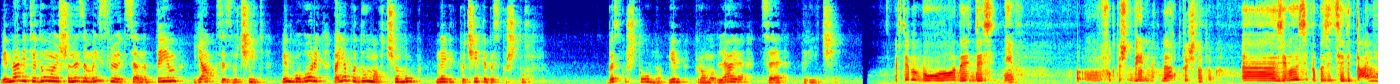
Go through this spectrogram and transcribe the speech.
Він навіть, я думаю, що не замислюється над тим, як це звучить. Він говорить: а я подумав, чому б не відпочити безкоштовно. Безкоштовно він промовляє це двічі. В тебе було десь 10 днів. Е, Фактично Вільних, так. да? Фактично так. З'явилася пропозиція від Тані.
